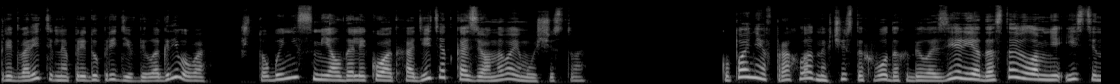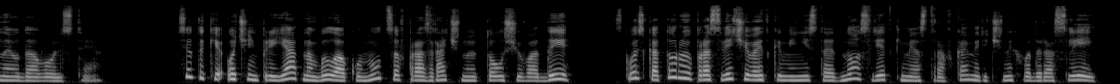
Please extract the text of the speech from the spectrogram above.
предварительно предупредив Белогривого, чтобы не смел далеко отходить от казенного имущества. Купание в прохладных чистых водах Белозерья доставило мне истинное удовольствие. Все-таки очень приятно было окунуться в прозрачную толщу воды, сквозь которую просвечивает каменистое дно с редкими островками речных водорослей,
